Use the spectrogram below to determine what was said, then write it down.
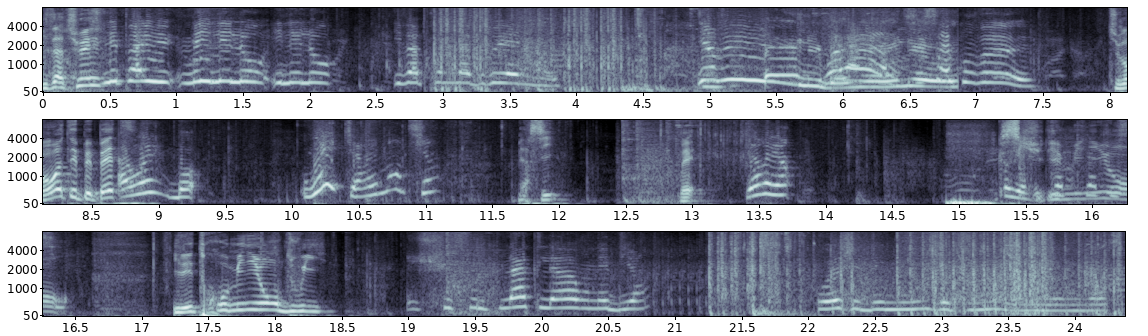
Il t'a je tué l'ai pas eu. Mais il est low, il est low. Il va prendre ma bruenne, mec. Bien vu Voilà, c'est ça qu'on veut. Tu m'envoies tes pépettes? Ah ouais Bon. Ouais, carrément, tiens. Merci. De rien. Oh, Qu'est-ce qu'il est mignon. Il est trop mignon, Dewey. Je suis full plaque, là, on est bien. Ouais, j'ai des mines, des on reste.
